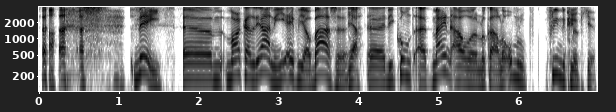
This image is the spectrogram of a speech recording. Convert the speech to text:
nee, Ehm, Mark Adriani, even jouw bazen, Ja. eh, die komt uit mijn oude lokale omroep vriendenclubje.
